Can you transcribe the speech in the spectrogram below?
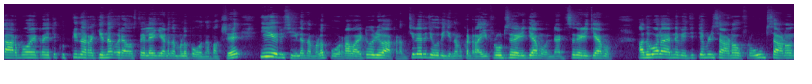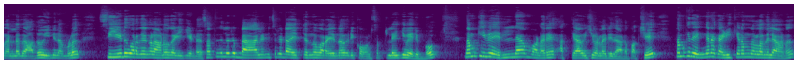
കാർബോഹൈഡ്രേറ്റ് കുത്തി നിറയ്ക്കുന്ന ഒരവസ്ഥയിലേക്കാണ് നമ്മൾ പോകുന്നത്. പക്ഷേ ഈ ഒരു ശീലം നമ്മൾ പൂർണമായിട്ട് ഒഴിവാക്കണം. ചിലർ ചോദിക്കും നമുക്ക് ഡ്രൈ ഫ്രൂട്ട്സ് കഴിക്കാമോ നട്ട്സ് കഴിക്കാമോ? അതുപോലെ തന്നെ വെജിറ്റബിൾസ് ആണോ ഫ്രൂട്ട്സ് ആണോ നല്ലത്? അതോ ഇനി നമ്മൾ സീഡ് വർഗങ്ങളാണോ കഴിക്കേണ്ടത്? സത്യത്തിൽ ഒരു ബാലൻസ്ഡ് ഡയറ്റ് എന്ന് പറയുന്ന ഒരു കോൺസെപ്റ്റിലേക്ക് വരുമ്പോൾ നമുക്ക് ഇവയെല്ലാം വളരെ അത്യാവശ്യമുള്ള ഒരു ഇതാണ് പക്ഷേ നമുക്കിത് എങ്ങനെ കഴിക്കണം എന്നുള്ളതിലാണ്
